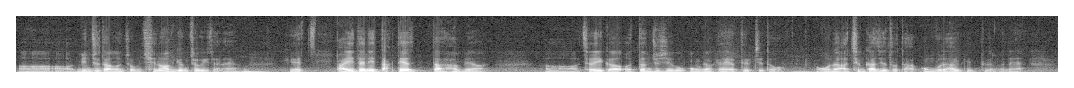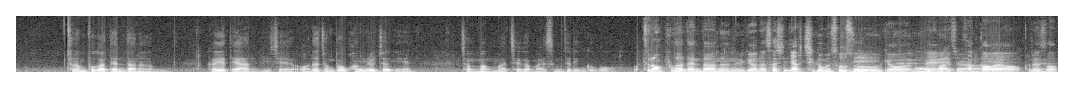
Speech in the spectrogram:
어, 민주당은 좀 친환경 쪽이잖아요. 이게 바이든이 딱 됐다 하면 어, 저희가 어떤 주식을 공략해야 될지도 오늘 아침까지도 다 공부를 하기 때문에 트럼프가 된다는 그에 대한 이제 어느 정도 확률적인 전망만 제가 말씀드린 거고 트럼프가 된다는 의견은 사실 약 지금은 소수 네. 의견에 어, 맞아요. 가까워요. 네. 그래서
